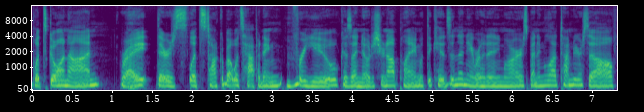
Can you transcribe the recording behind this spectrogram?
what's going on?" Right there's, let's talk about what's happening for you because I notice you're not playing with the kids in the neighborhood anymore, spending a lot of time to yourself.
